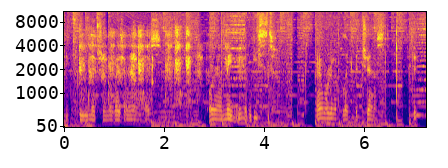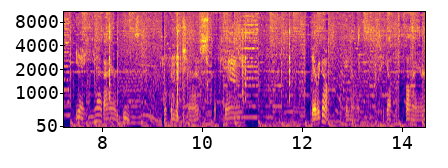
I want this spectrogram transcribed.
keep food. Make sure nobody's around us around me, at least. And we're gonna collect the chest. Yeah, he had iron boots. Open the chest, okay. There we go. Okay, now let's take out the fire.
